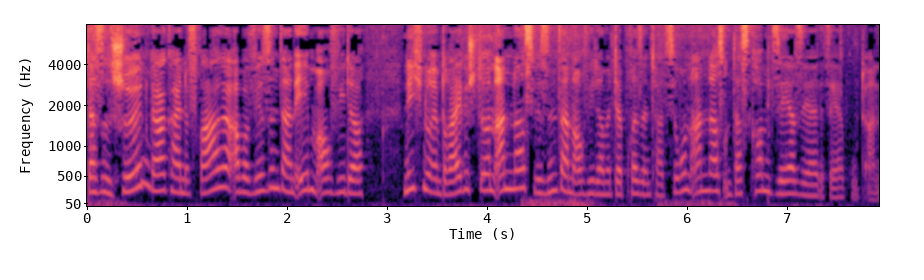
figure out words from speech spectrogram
Das ist schön, gar keine Frage, aber wir sind dann eben auch wieder nicht nur im Dreigestirn anders, wir sind dann auch wieder mit der Präsentation anders und das kommt sehr, sehr, sehr gut an.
